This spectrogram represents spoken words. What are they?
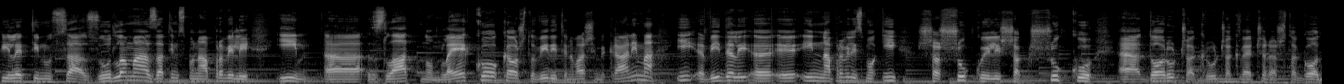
piletinu sa zudlama. Zatim smo napravili i zlatno mleko, kao što vidite na vašim ekranima. I, videli, e, e, i napravili smo i šašuku ili šakšuku, doručak, ručak, večera, šta god.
